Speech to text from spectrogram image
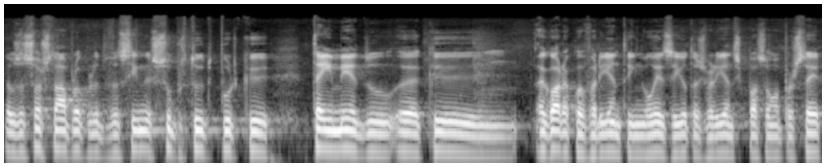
Os Açores estão à procura de vacinas, sobretudo porque têm medo uh, que, agora com a variante inglesa e outras variantes que possam aparecer,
